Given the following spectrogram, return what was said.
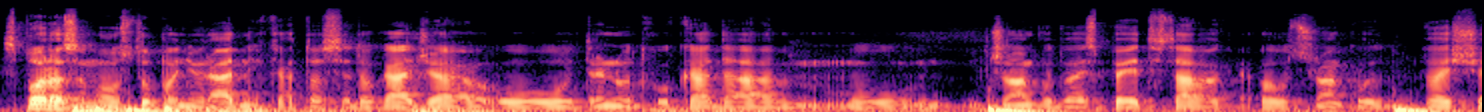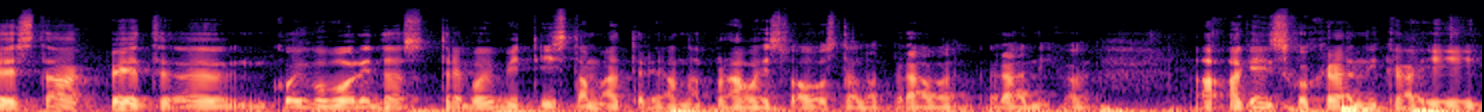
sporazum o ustupanju radnika. To se događa u trenutku kada u članku 25 stavak, u članku 26 stavak 5 e, koji govori da trebaju biti ista materijalna prava i sva ostala prava radnika, agencijskog radnika i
